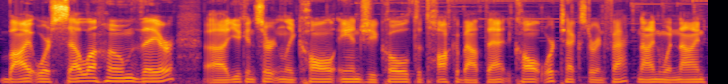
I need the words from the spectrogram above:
buy or sell a home there, uh, you can certainly call Angie Cole to talk about that. Call or text her. In fact, 919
